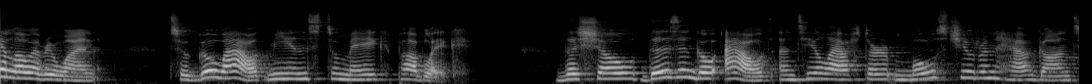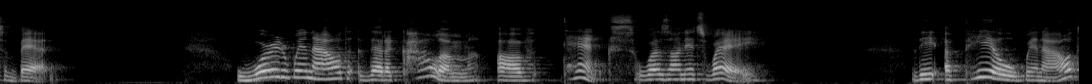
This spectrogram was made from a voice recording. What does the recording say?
Hello everyone! To go out means to make public. The show doesn't go out until after most children have gone to bed. Word went out that a column of tanks was on its way. The appeal went out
